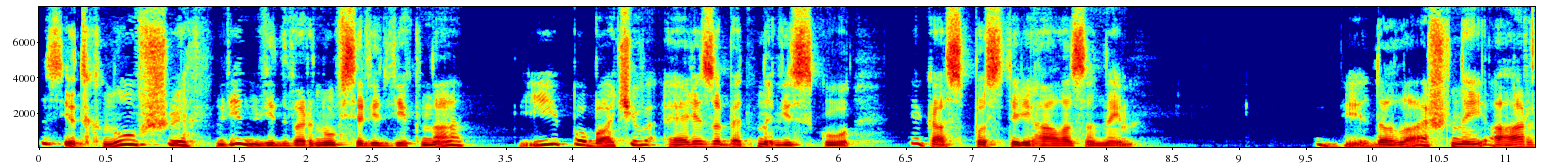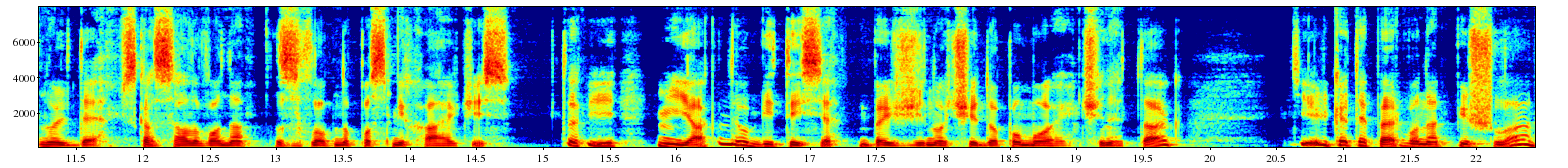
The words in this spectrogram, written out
Зітхнувши, він відвернувся від вікна і побачив Елізабет на візку, яка спостерігала за ним. Бідолашний Арнольде, сказала вона, злобно посміхаючись, тобі ніяк не обійтися без жіночої допомоги, чи не так? Тільки тепер вона пішла,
